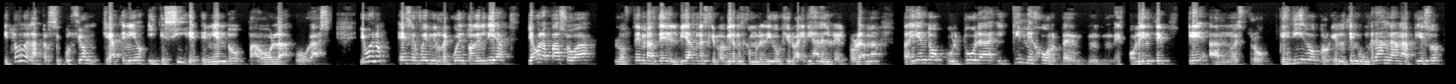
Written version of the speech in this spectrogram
y toda la persecución que ha tenido y que sigue teniendo Paola Ugas. Y bueno, ese fue mi recuento del día y ahora paso a los temas del viernes, que los viernes, como le digo, quiero airear el, el programa, trayendo cultura y qué mejor eh, exponente que a nuestro querido, porque yo le tengo un gran, gran apieso,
